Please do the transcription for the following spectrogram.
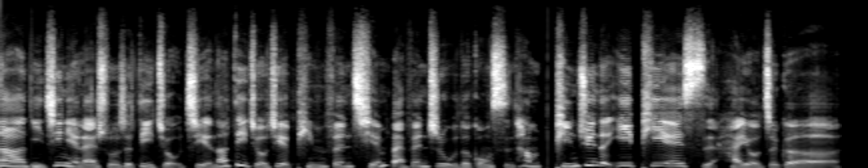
那以今年来说是第九届，那第九届评分前百分之五的公司，他们平均的 EPS 还有这个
